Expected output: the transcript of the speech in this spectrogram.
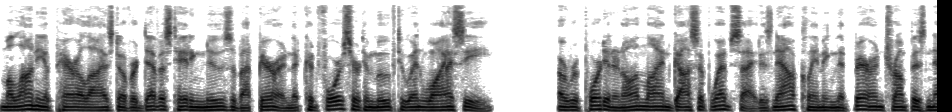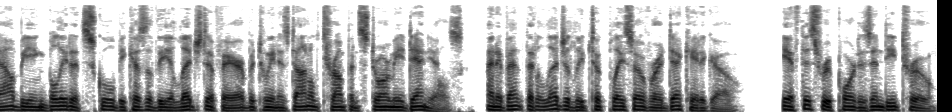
Melania paralyzed over devastating news about Barron that could force her to move to NYC. A report in an online gossip website is now claiming that Barron Trump is now being bullied at school because of the alleged affair between his Donald Trump and Stormy Daniels, an event that allegedly took place over a decade ago. If this report is indeed true,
